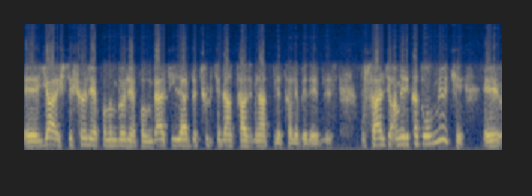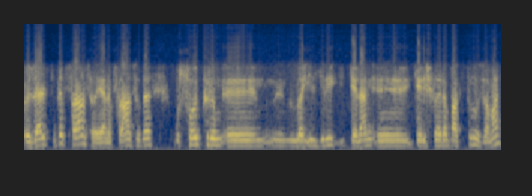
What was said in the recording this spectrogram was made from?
E, ya işte şöyle yapalım böyle yapalım. Belki ileride Türkiye'den tazminat bile talep edebiliriz. Bu sadece Amerika'da olmuyor ki. E, özellikle de Fransa'da yani Fransa'da bu soykırımla ilgili gelen e, gelişmelere baktığımız zaman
